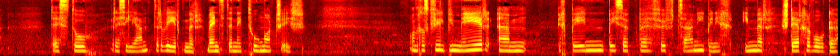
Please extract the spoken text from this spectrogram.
muss, desto resilienter wird man, wenn es dann nicht too much ist. Und ich habe das Gefühl, bei mir, ähm, ich bin bis etwa 15 bin ich immer stärker geworden.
